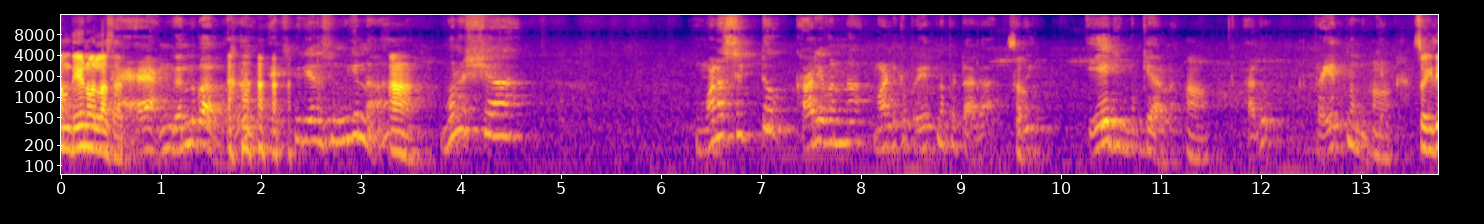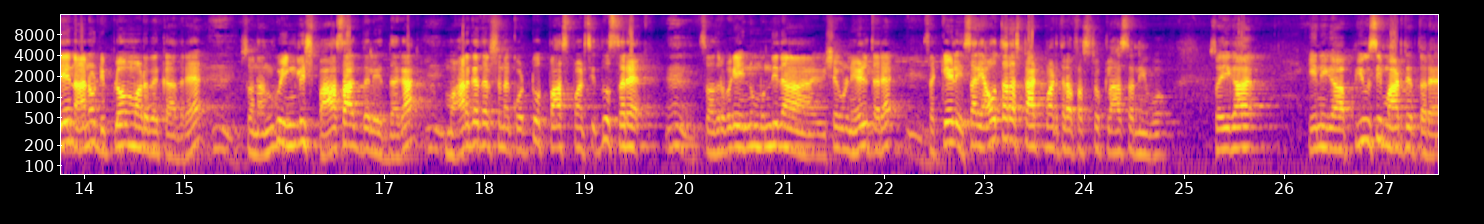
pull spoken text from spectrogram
ನಮ್ದೇನು ಅಲ್ಲ ಸರ್ ಹಂಗನ್ಬಾರ್ದು. ಎಕ್ಸ್ಪೀರಿಯನ್ಸ್ಗಿನ್ನ ಹಾಂ. ಮನುಷ್ಯ ಮನಸ್ಸಿಟ್ಟು ಕಾರ್ಯವನ್ನು ಮಾಡಲಿಕ್ಕೆ ಪ್ರಯತ್ನ ಪಟ್ಟಾಗ ಅದು ಏಜ್ ಮುಖ್ಯ ಅಲ್ಲ. ಅದು ಪ್ರಯತ್ನ ಸೊ ಇದೇ ನಾನು ಡಿಪ್ಲೊಮಾ ಮಾಡಬೇಕಾದ್ರೆ ಸೊ ನನಗೂ ಇಂಗ್ಲಿಷ್ ಪಾಸ್ ಆಗ್ದಲೇ ಇದ್ದಾಗ ಮಾರ್ಗದರ್ಶನ ಕೊಟ್ಟು ಪಾಸ್ ಮಾಡಿಸಿದ್ದು ಸರಿ. ಸೊ ಅದ್ರ ಬಗ್ಗೆ ಇನ್ನು ಮುಂದಿನ ವಿಷಯಗಳನ್ನ ಹೇಳ್ತಾರೆ. ಸೊ ಕೇಳಿ ಸರ್ ಯಾವ ಥರ ಸ್ಟಾರ್ಟ್ ಮಾಡ್ತೀರಾ ಫಸ್ಟು ಕ್ಲಾಸ ನೀವು? ಸೊ ಈಗ ಏನೀಗ ಪಿ ಯು ಸಿ ಮಾಡ್ತಿರ್ತಾರೆ.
